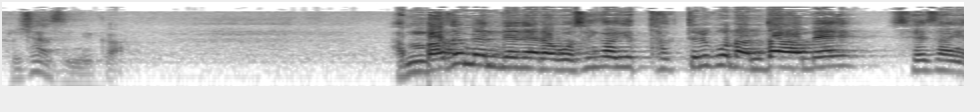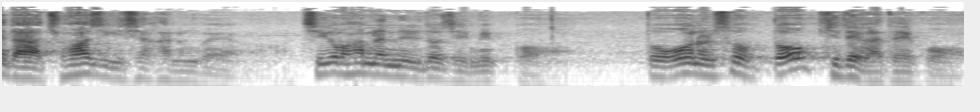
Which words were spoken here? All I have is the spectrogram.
그렇지 않습니까? 안 받으면 되네라고 생각이 탁 들고 난 다음에 세상이 다 좋아지기 시작하는 거예요. 지금 하는 일도 재밌고, 또 오늘 수업도 기대가 되고,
